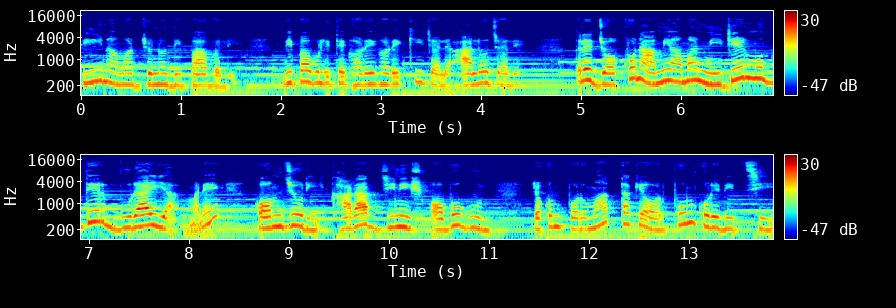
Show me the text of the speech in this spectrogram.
দিন আমার জন্য দীপাবলি। দীপাবলিতে ঘরে ঘরে কি জ্বলে? আলো জ্বলে। তাহলে যখন আমি আমার নিজের মধ্যে বুড়াইয়া মানে কমজোরি, খারাপ জিনিস, অবগুণ যখন পরমাত্মাকে অর্পণ করে দিচ্ছি,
